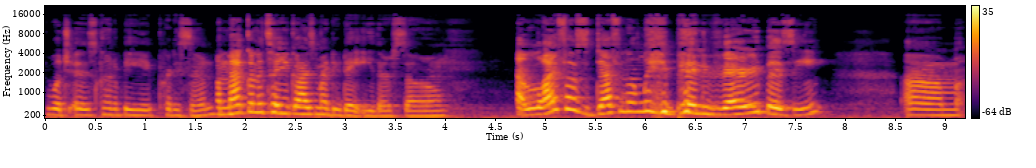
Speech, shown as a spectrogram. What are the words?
which is going to be pretty soon. I'm not going to tell you guys my due date either, so life has definitely been very busy. Um,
